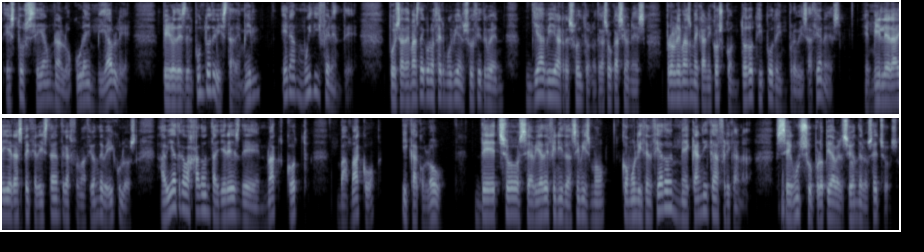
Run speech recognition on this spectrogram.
esto sea una locura inviable, pero desde el punto de vista de Mil era muy diferente, pues además de conocer muy bien su Citroën, ya había resuelto en otras ocasiones problemas mecánicos con todo tipo de improvisaciones. Emil Eray era especialista en transformación de vehículos, había trabajado en talleres de Nouakchott, Bamako y Kakolou. De hecho, se había definido a sí mismo como licenciado en mecánica africana, según su propia versión de los hechos.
